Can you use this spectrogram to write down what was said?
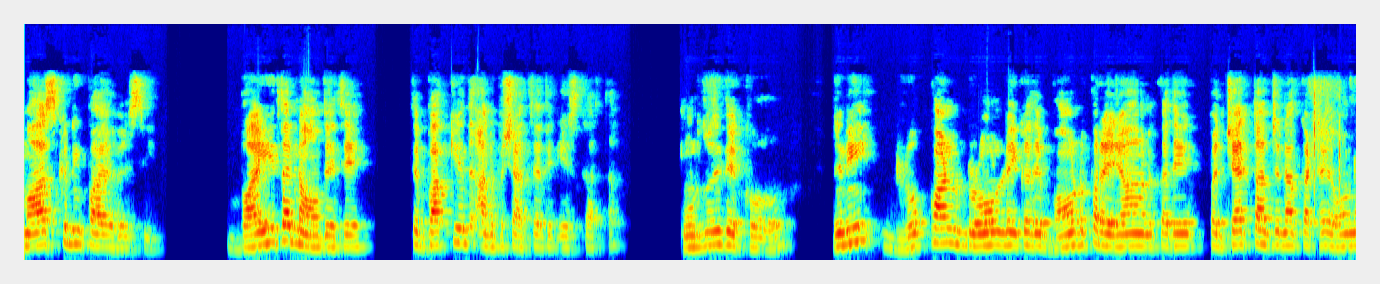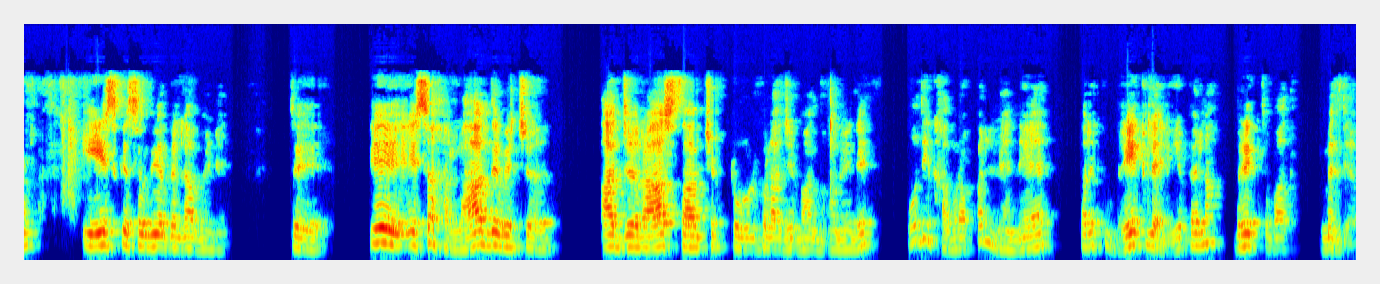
ਮਾਸਕ ਨਹੀਂ ਪਾਏ ਹੋਏ ਸੀ? 22 ਤਾਂ 9 ਦੇ ਤੇ। ਤੇ ਬਾਕੀਆਂ ਦੇ ਅਣਪਛਾਤੇ ਤੇ ਕੇਸ ਕਰਤਾ। ਹੁਣ ਤੁਸੀਂ ਦੇਖੋ ਜਿਹਨੀ ਲੋਕਾਂ ਨੂੰ ਡਰਾਉਣ ਲਈ ਕਦੇ ਬੌਂਡ ਭਰੇ ਜਾਣ, ਕਦੇ ਪੰਚਾਇਤਾਂ 'ਚ ਨਾ ਇਕੱਠੇ ਹੋਣ, ਇਸ ਕਿਸਮ ਦੀਆਂ ਗੱਲਾਂ ਵੀ ਨੇ। ਤੇ ਇਹ ਇਸ ਹਾਲਾਤ ਦੇ ਵਿੱਚ ਅੱਜ ਰਾਜਸਥਾਨ 'ਚ ਟੋਲ ਪਲਾਜ਼ੇ ਬੰਦ ਹੋਣੇ ਨੇ। ਉਹਦੀ ਖਬਰ ਆਪਾਂ ਲੈਣੇ ਆ ਪਰ ਇੱਕ ਬ੍ਰੇਕ ਲੈ ਲਈਏ ਪਹਿਲਾਂ। ਬ੍ਰੇਕ ਤੋਂ ਬਾਅਦ ਮਿਲਦੇ ਆ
